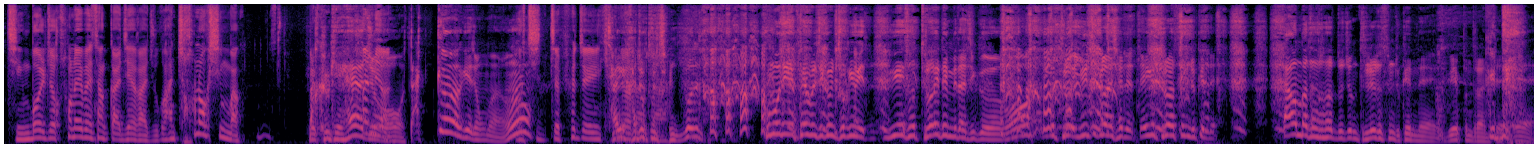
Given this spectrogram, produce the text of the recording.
징벌적 손해배상까지 해가지고 한 천억씩 막 그렇게 해야죠. 하면- 따끔하게 정말. 어? 아, 진짜 표정이 자기 기묘하다. 가족도 좀 이거 부모님의 폐을 지금 저기 위- 위에서 들어야 됩니다 지금. 어? 이거 들어 일찍 일어나셔야 돼. 이거 들어왔으면 좋겠네. 다운 받아서도 좀 들려줬으면 좋겠네 위에 분들한테.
